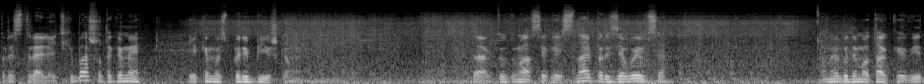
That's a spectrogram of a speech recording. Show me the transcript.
пристрелять. Хіба що такими якимось перебіжками. Так, тут у нас якийсь снайпер з'явився. Ми будемо так від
